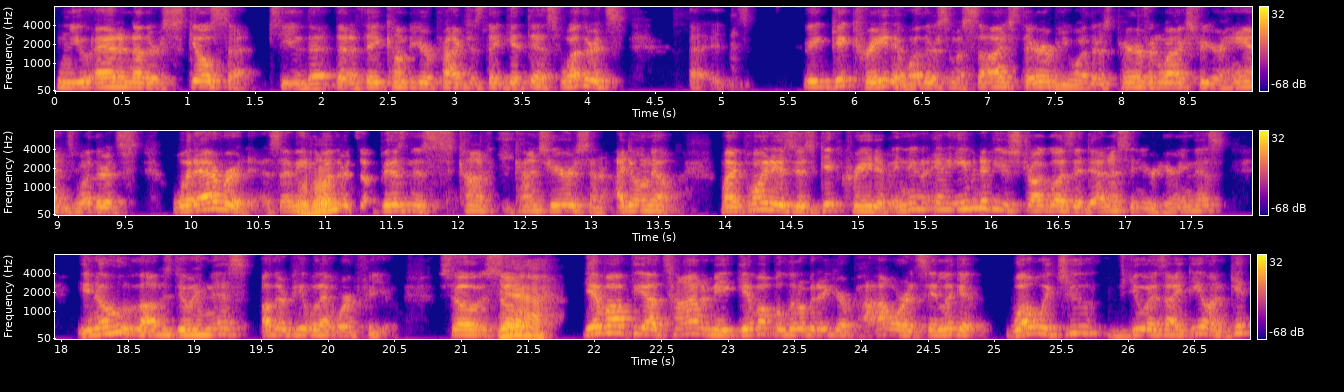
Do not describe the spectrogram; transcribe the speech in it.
can you add another skill set to you that that if they come to your practice they get this? Whether it's, uh, it's get creative whether it's massage therapy whether it's paraffin wax for your hands whether it's whatever it is. I mean Mhm. whether it's a business con- concierge center i don't know. My point is is get creative. And, and even if you struggle as a dentist and you're hearing this you know who loves doing this? Other people that work for you. So so yeah. give up the autonomy, give up a little bit of your power and say, look at what would you view as ideal? And get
